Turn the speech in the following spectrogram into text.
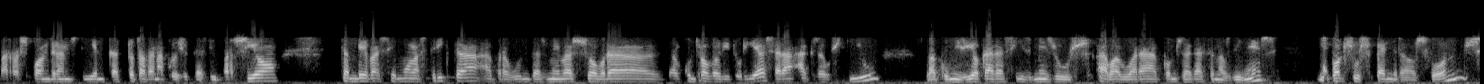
va respondre'ns dient que tot ha d'anar a projectes d'inversió. També va ser molt estricta a preguntes meves sobre el control d'auditoria. Serà exhaustiu. La comissió cada sis mesos avaluarà com se gasten els diners i pot suspendre els fons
